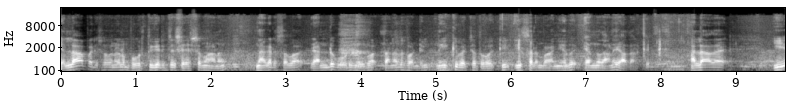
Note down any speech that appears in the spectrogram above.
എല്ലാ പരിശോധനകളും പൂർത്തീകരിച്ച ശേഷമാണ് നഗരസഭ രണ്ട് കോടി രൂപ തനത് ഫണ്ടിൽ നീക്കിവെച്ച തുകയ്ക്ക് ഈ സ്ഥലം വാങ്ങിയത് എന്നതാണ് യാഥാർത്ഥ്യം. അല്ലാതെ ഈ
